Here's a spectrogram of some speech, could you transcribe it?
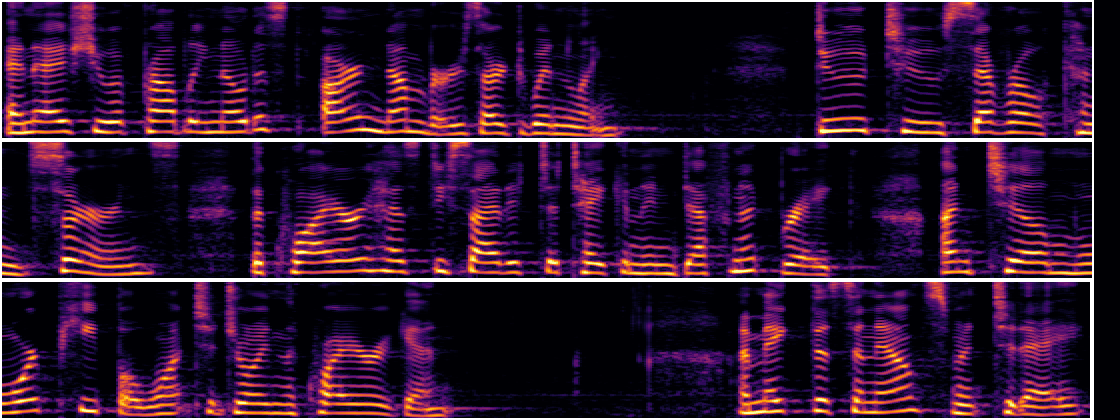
and as you have probably noticed, our numbers are dwindling. Due to several concerns, the choir has decided to take an indefinite break until more people want to join the choir again. I make this announcement today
